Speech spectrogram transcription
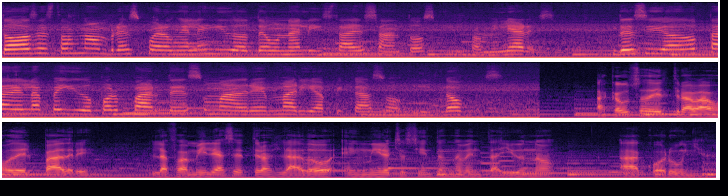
Todos estos nombres fueron elegidos de una lista de santos y familiares. Decidió adoptar el apellido por parte de su madre María Picasso y López. A causa del trabajo del padre, la familia se trasladó en 1891 a Coruña.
